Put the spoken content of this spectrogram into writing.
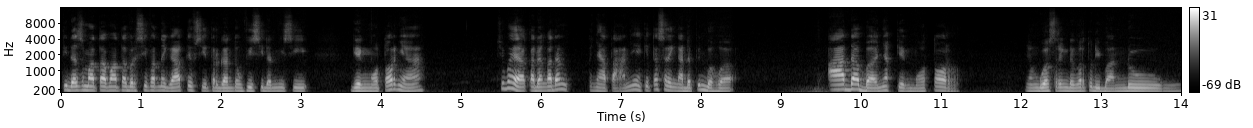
tidak semata-mata bersifat negatif sih tergantung visi dan misi geng motornya cuma ya kadang-kadang kenyataannya kita sering ngadepin bahwa ada banyak geng motor yang gue sering denger tuh di Bandung.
